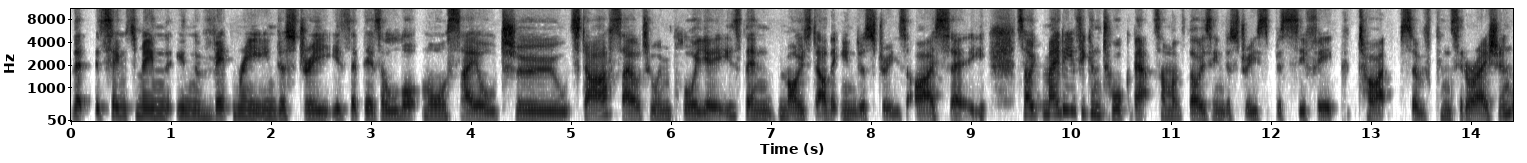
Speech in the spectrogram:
that it seems to me in, in the veterinary industry is that there's a lot more sale to staff, sale to employees than most other industries I see. So maybe if you can talk about some of those industry specific types of consideration.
